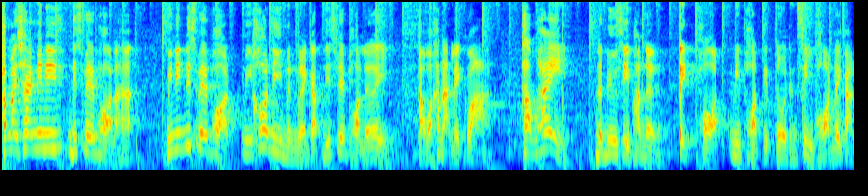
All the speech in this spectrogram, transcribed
ทำไมใช้มินิดิสเพย์พอร์ตนะฮะมินิดิสเพย์พอร์ตมีข้อดีเหมือนเหมือนกับดิสเพย์พอร์ตเลย แต่ว่าขนาดเล็กกว่าทำให้ W4001 ติดพอร์ต มีพอร์ตติดตัวถึง 4 พอร์ตด้วยกัน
